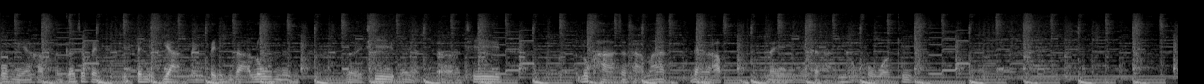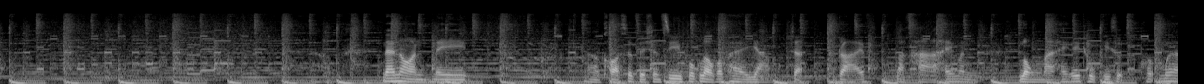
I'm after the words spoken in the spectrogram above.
พวกนี้ครับมันก็จะเป็นเป็นอีกอย่างหนึ่งเป็นอีก value หนึ่งเลยที่ที่ลูกค้าจะสามารถได้รับในในสถานที่ของ co-working แน่นอนในเอ่อ cost efficiency พวกเราก็พยายามจะ drive ราคาให้มันลงมาให้ได้ถูกที่สุดเมื่อ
